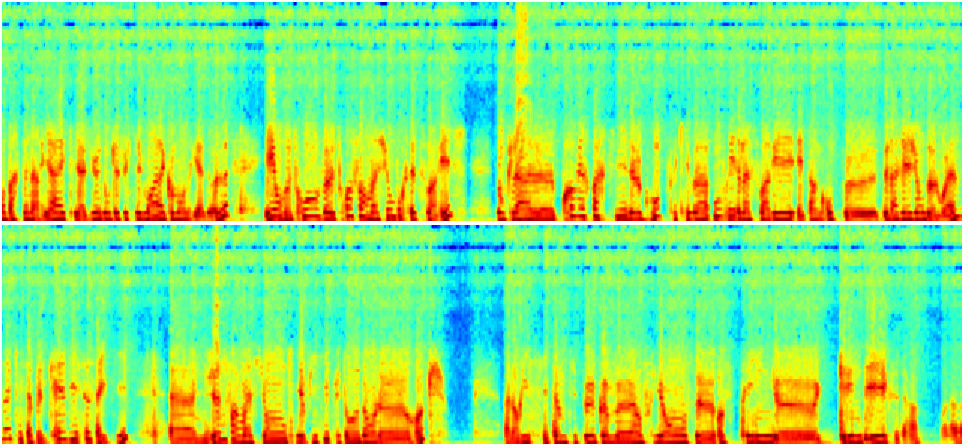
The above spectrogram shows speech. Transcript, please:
en partenariat et qui a lieu donc effectivement à la commanderie à Dole. Et on retrouve euh, trois formations pour cette soirée. Donc la euh, première partie, le groupe qui va ouvrir la soirée est un groupe euh, de la région d'Oloise qui s'appelle Crazy Society. Euh, une jeune formation qui officie plutôt dans le rock. Alors il cite un petit peu comme influence Offspring, Green Day, etc. Voilà.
